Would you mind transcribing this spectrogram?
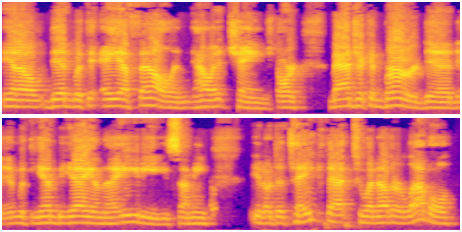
you know, did with the AFL and how it changed, or Magic and Bird did with the NBA in the 80s. I mean, you know, to take that to another level,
